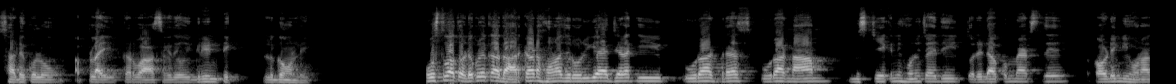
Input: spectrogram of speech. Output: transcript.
ਸਾਡੇ ਕੋਲੋਂ ਅਪਲਾਈ ਕਰਵਾ ਸਕਦੇ ਹੋ ਗ੍ਰੀਨ ਟਿਕ ਲਗਾਉਣ ਲਈ। ਉਸ ਤੋਂ ਬਾਅਦ ਤੁਹਾਡੇ ਕੋਲ ਇੱਕ ਆਧਾਰ ਕਾਰਡ ਹੋਣਾ ਜ਼ਰੂਰੀ ਹੈ, ਜਿਹੜਾ ਕਿ ਪੂਰਾ ਐਡਰੈਸ ਪੂਰਾ ਨਾਮ ਮਿਸਟੇਕ ਨਹੀਂ ਹੋਣੀ ਚਾਹੀਦੀ, ਤੁਹਾਡੇ ਡਾਕੂਮੈਂਟਸ ਦੇ ਅਕੋਰਡਿੰਗ ਹੀ ਹੋਣਾ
